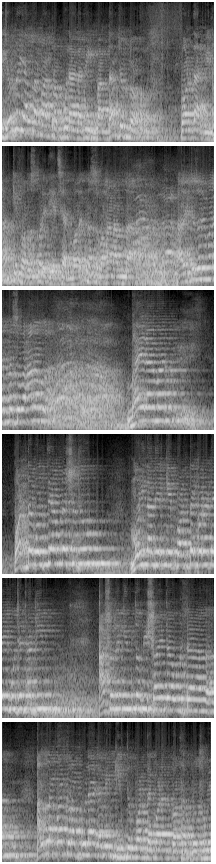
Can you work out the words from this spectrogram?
এজন্যই আল্লাহ পাক রব্বুল আলামিন বান্দার জন্য পর্দার বিধানকে ফরজ করে দিয়েছেন। বলেন না সুবাহান আল্লাহ আর একটু জোরে বলেন না সুবাহান আল্লাহ ভাইরা আমার, পর্দা বলতে আমরা শুধু মহিলাদেরকে পর্দা করাটাই বুঝে থাকি। আসলে কিন্তু বিষয়টা উল্টা। আল্লাহ পাক রব্বুল আলামিন কিন্তু পর্দা করার কথা প্রথমে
